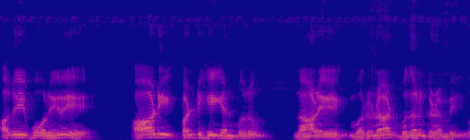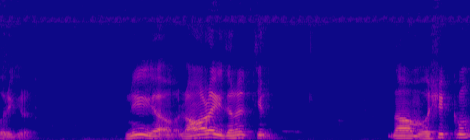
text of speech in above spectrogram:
அதே போலவே ஆடி பண்டிகை என்பதும் நாளை மறுநாள் புதன்கிழமை வருகிறது. நீ நாளை தினத்தில் நாம் வசிக்கும்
